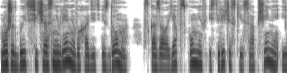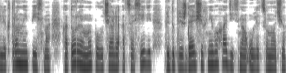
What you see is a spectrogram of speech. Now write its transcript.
«Может быть, сейчас не время выходить из дома?» — сказала я, вспомнив истерические сообщения и электронные письма, которые мы получали от соседей, предупреждающих не выходить на улицу ночью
